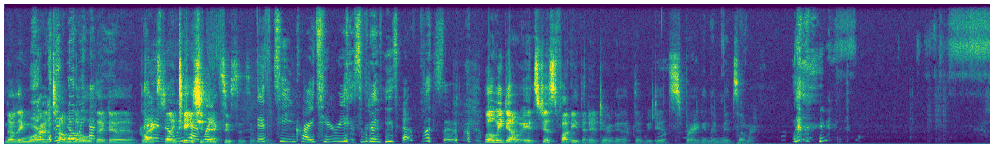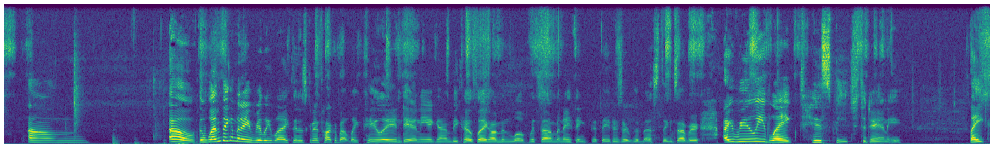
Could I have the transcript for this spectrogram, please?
Nothing more didn't know we autumnal had- than a I black didn't know we had, exploitation like, exorcism. Fifteen criteria for these episodes. Well, we don't. It's just funny that it turned out that we did spring and then midsommar. Um. Oh, the one thing that I really liked, and is going to talk about like Pelle and Danny again because like I'm in love with them, and I think that they deserve the best things ever. I really liked his speech to Danny, like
